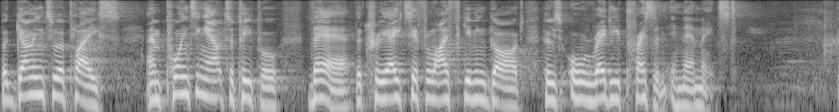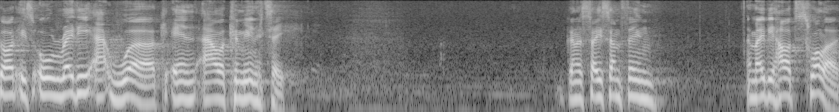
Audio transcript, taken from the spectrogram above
but going to a place and pointing out to people there the creative, life giving God who's already present in their midst. God is already at work in our community. I'm going to say something that may be hard to swallow.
